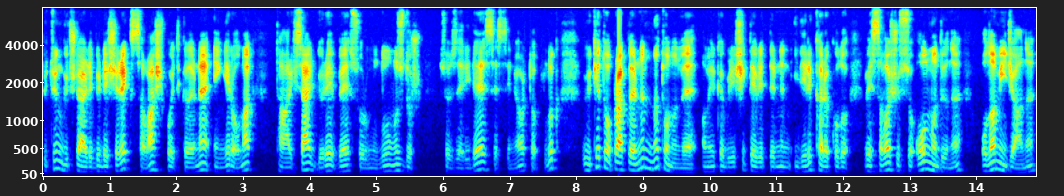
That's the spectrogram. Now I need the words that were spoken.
bütün güçlerle birleşerek savaş politikalarına engel olmak tarihsel görev ve sorumluluğumuzdur sözleriyle sesleniyor topluluk. Ülke topraklarının NATO'nun ve Amerika Birleşik Devletleri'nin ileri karakolu ve savaş üssü olmadığını, olamayacağını,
